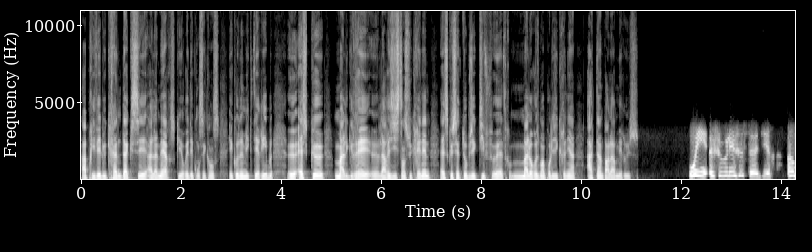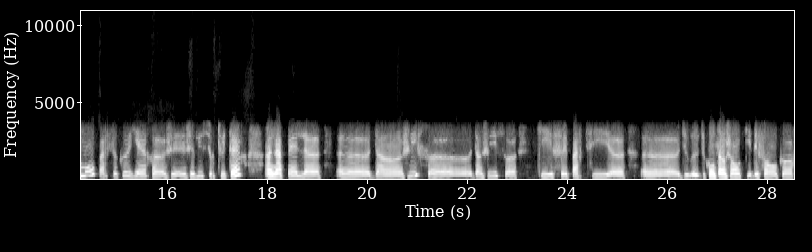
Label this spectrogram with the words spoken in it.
à priver l'Ukraine d'accès à la mer, ce qui aurait des conséquences économiques terribles. Euh, est-ce que, malgré euh, la résistance ukrainienne, est-ce que cet objectif peut être malheureusement pour les Ukrainiens atteint par l'armée russe? Oui, je voulais juste dire un mot parce que hier, euh, j'ai vu sur Twitter un appel euh, euh d'un juif, d'un juif qui fait partie du, du, contingent qui défend encore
